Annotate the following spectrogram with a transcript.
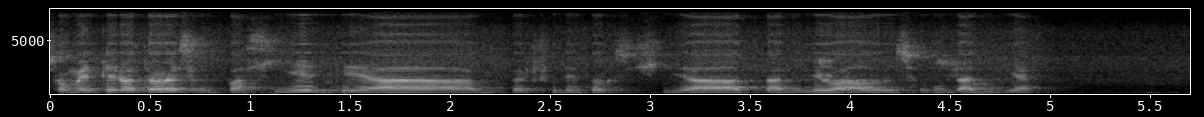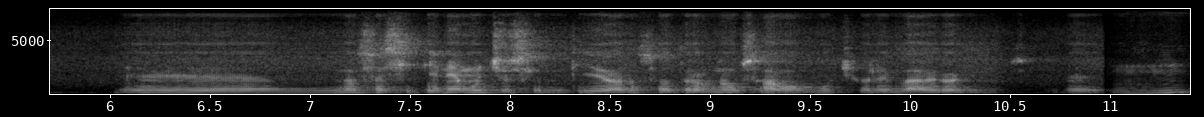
someter otra vez a un paciente a un perfil de toxicidad tan elevado de segunda línea eh, no sé si tiene mucho sentido. Nosotros no usamos mucho el envaverolimus. Eh,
